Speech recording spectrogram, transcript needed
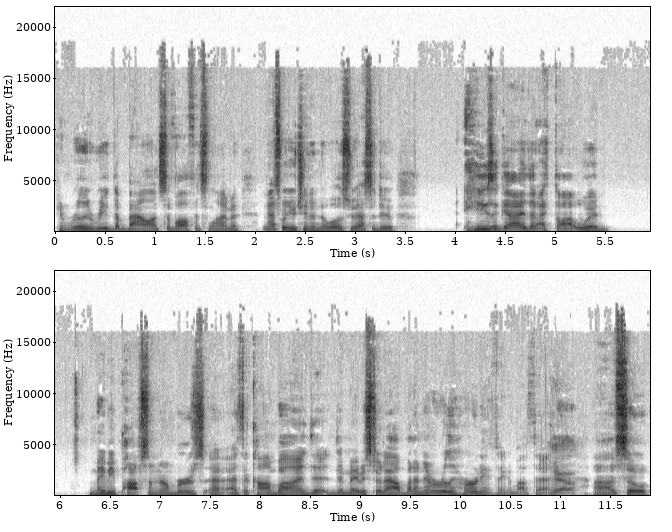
can really read the balance of offensive linemen. And that's what Uchenna Nwosu has to do. He's a guy that I thought would maybe pop some numbers uh, at the combine that, that maybe stood out, but I never really heard anything about that. Yeah. Uh, so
